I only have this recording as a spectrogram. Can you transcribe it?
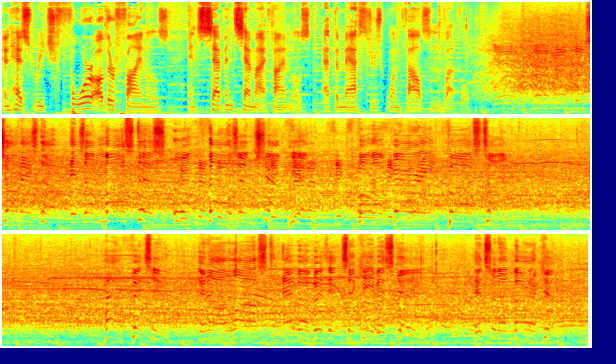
and has reached four other finals and seven semifinals at the Masters 1000 level. John Isner is a Masters 1000 champion for the very first time. How fitting in our last ever visit to Key Biscayne. It's an American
